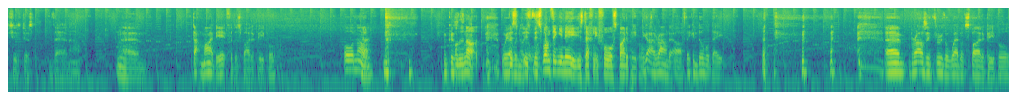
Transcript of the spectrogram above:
She's just there now. Mm. Um, that might be it for the Spider People, or not. No. because Well, there's not. we have There's, another there's one. one thing you need is definitely four Spider people. You got to round it off. They can double date. um, browsing through the web of Spider People,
